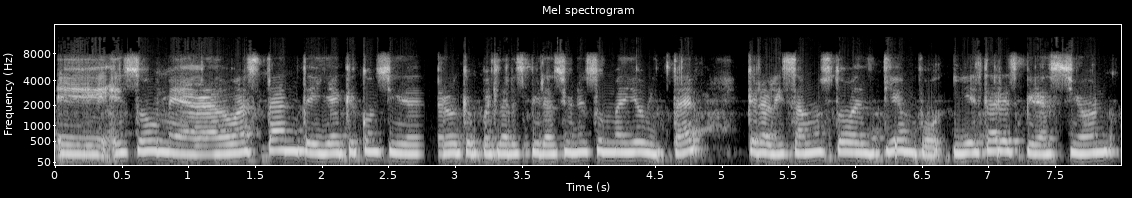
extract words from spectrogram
eh, eso me agradó bastante, ya que considero que pues la respiración es un medio vital que realizamos todo el tiempo y esta respiración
